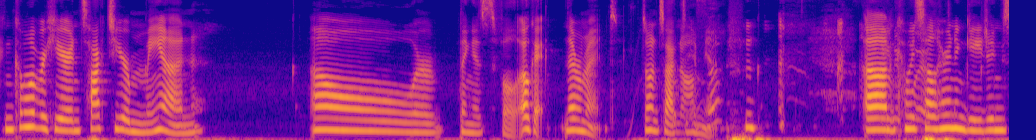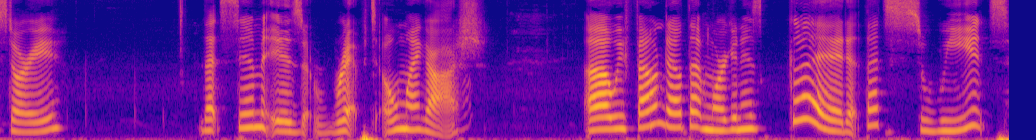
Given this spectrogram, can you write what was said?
can come over here and talk to your man. Oh, our thing is full. Okay, never mind. Don't talk to him yet. um, can we tell her an engaging story? That sim is ripped. Oh my gosh. Uh, we found out that Morgan is good. That's sweet.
